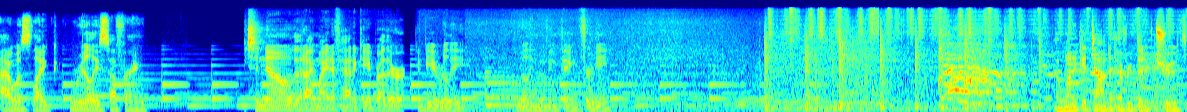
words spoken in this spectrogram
I was like really suffering. To know that I might have had a gay brother could be a really, really moving thing for me. I want to get down to every bit of truth,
